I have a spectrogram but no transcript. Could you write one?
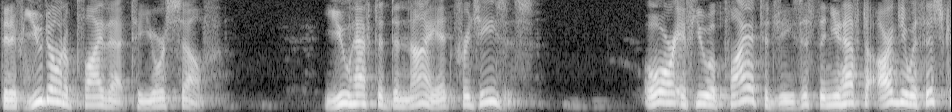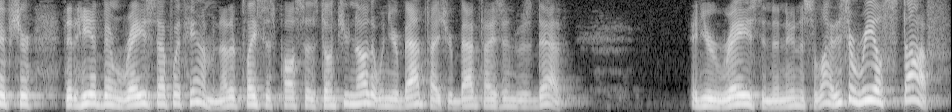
that if you don't apply that to yourself, you have to deny it for Jesus. Or if you apply it to Jesus, then you have to argue with this scripture that he had been raised up with him. In other places, Paul says, Don't you know that when you're baptized, you're baptized into his death? and you're raised in the newness of life. This is real stuff.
